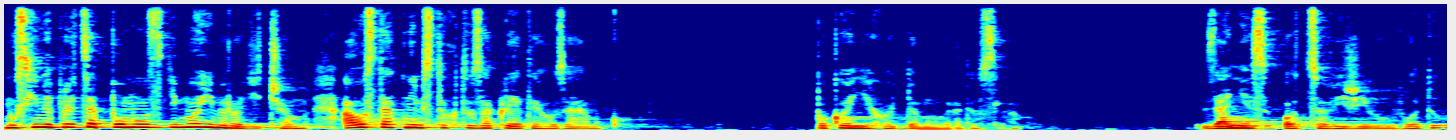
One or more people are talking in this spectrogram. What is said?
Musíme predsa pomôcť i mojim rodičom a ostatným z tohto zakliatého zámku. Pokojne choď domov, Radoslav. Zanies otcovi živú vodu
